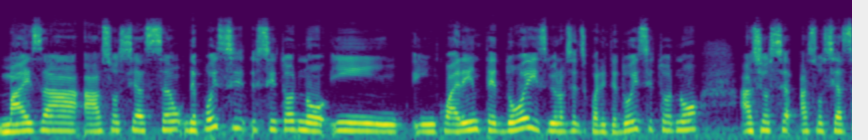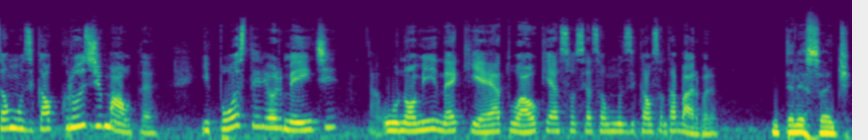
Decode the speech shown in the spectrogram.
Mas a, a associação, depois se, se tornou, em, em 42, 1942, se tornou a Associa, Associação Musical Cruz de Malta. E posteriormente, o nome né, que é atual, que é a Associação Musical Santa Bárbara. Interessante.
